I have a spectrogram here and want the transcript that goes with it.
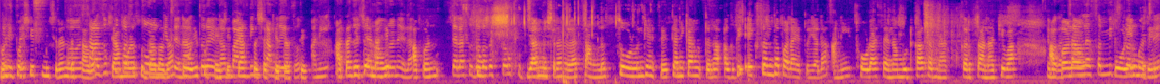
भसभशीत मिश्रण नसावं त्यामुळे सुद्धा बघा पोळी फुटण्याची जास्त शक्यता येतं. असते आणि आता हे जे आहे आपण त्याला सुद्धा या. मिश्रणाला चांगलं चोळून घ्यायचंय त्याने काय होतं ना अगदी एकसंधपणा येतो याला आणि थोडासा ना मुटका करणार करताना किंवा आपण पोळीमध्ये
